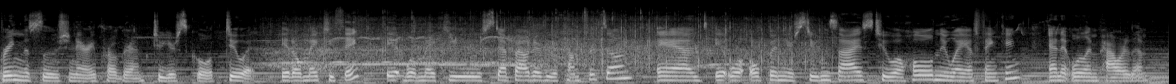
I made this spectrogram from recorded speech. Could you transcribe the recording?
Bring the solutionary program to your school. Do it. It'll make you think, it will make you step out of your comfort zone, and it will open your students' eyes to a whole new way of thinking, and it will empower them.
